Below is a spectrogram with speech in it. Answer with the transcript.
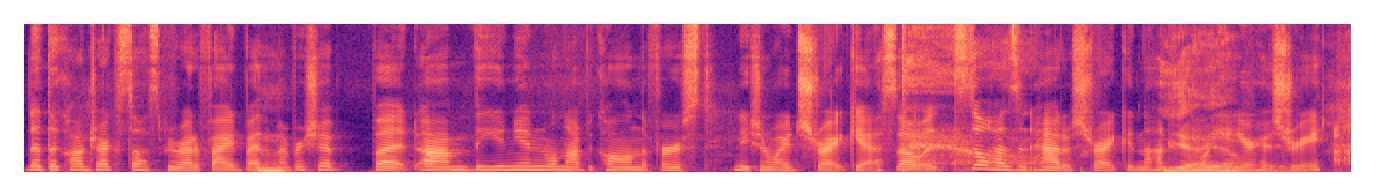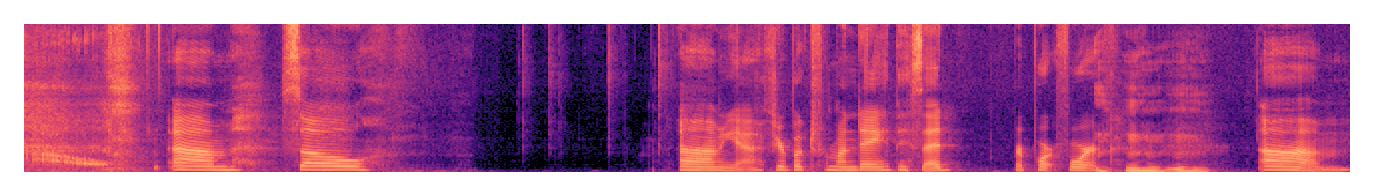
that the contract still has to be ratified by the membership, but um, the union will not be calling the first nationwide strike. Yeah, so it still hasn't had a strike in the 120 yeah. year history. Um, so, um, yeah, if you're booked for Monday, they said report for work. Um,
